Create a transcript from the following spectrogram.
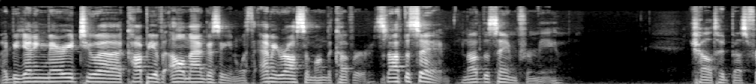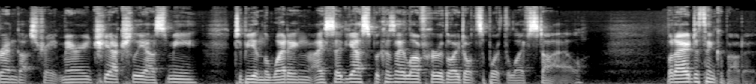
I'd be getting married to a copy of Elle magazine with Emmy Rossum on the cover. It's not the same. Not the same for me. Childhood best friend got straight married. She actually asked me to be in the wedding. I said yes because I love her, though I don't support the lifestyle. But I had to think about it.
